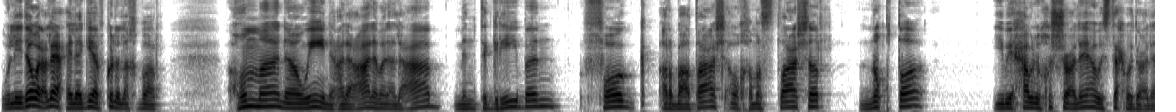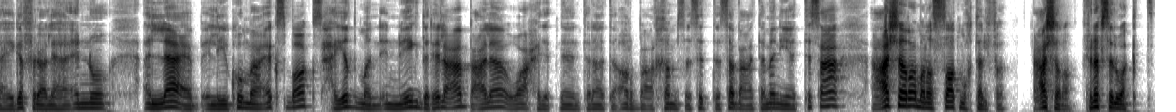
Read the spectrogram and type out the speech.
واللي يدور عليها حيلاقيها في كل الأخبار. هم ناويين على عالم الألعاب من تقريبا فوق 14 أو 15 نقطة يبي يحاولوا يخشوا عليها ويستحوذوا عليها يقفلوا عليها إنه اللاعب اللي يكون مع Xbox حيضمن إنه يقدر يلعب على 1 2 3 4 5 6 7 8 9 10 منصات مختلفة. 10 في نفس الوقت.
